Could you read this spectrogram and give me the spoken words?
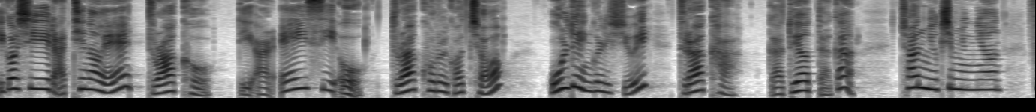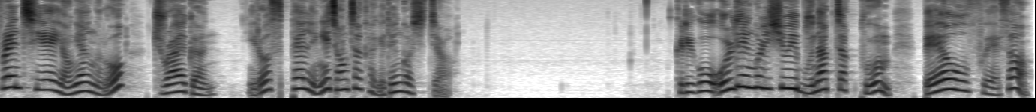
이것이 라틴어의 draco, D-R-A-C-O, draco를 거쳐 Old English의 draca가 되었다가 1066년 French의 영향으로 dragon으로 스펠링이 정착하게 된 것이죠. 그리고 Old English의 문학 작품 베어울프에서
